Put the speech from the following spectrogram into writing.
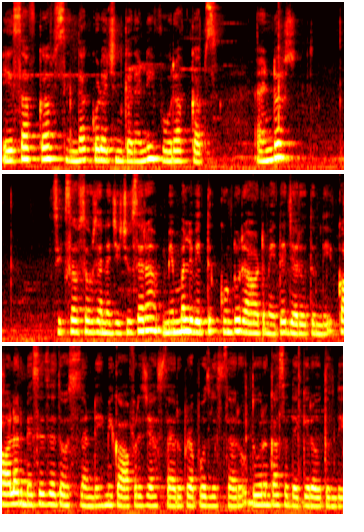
ace of cups ఇందాక కూడా వచ్చింది కదండి four of cups and six of swords energy చూసారా మిమ్మల్ని వెతుక్కుంటూ రావటం అయితే జరుగుతుంది కాలర్ మెసేజ్ అయితే వస్తుంది మీకు ఆఫర్ చేస్తారు ప్రపోజల్ ఇస్తారు దూరం కాస్త దగ్గర అవుతుంది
